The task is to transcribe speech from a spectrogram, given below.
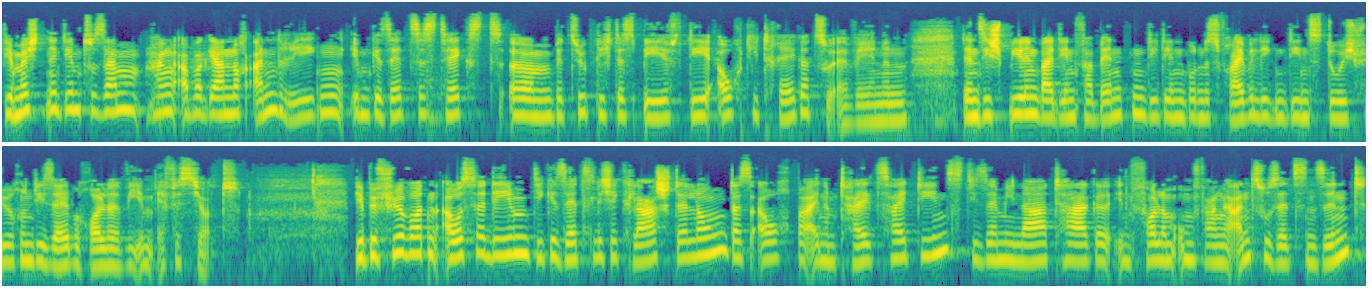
Wir möchten in dem Zusammenhang aber gern noch anregen, im Gesetzestext ähm, bezüglich des BFD auch die Träger zu erwähnen, denn sie spielen bei den Verbänden, die den Bundesfreiwilligendienst durchführen, dieselbe Rolle wie im FSJ. Wir befürworten außerdem die gesetzliche Klarstellung, dass auch bei einem Teilzeitdienst die Seminartage in vollem Umfang anzusetzen sind.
